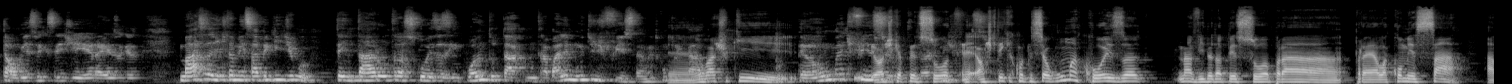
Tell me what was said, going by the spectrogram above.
talvez fique sem dinheiro, aí, isso aqui. Mas a gente também sabe que, tipo, tentar outras coisas enquanto tá com o trabalho é muito difícil, é muito É, complicado. eu acho que. Então é difícil. Eu acho que a pessoa. Eu acho é, Eu acho que tem que acontecer alguma coisa na vida da pessoa pra, pra ela começar a,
